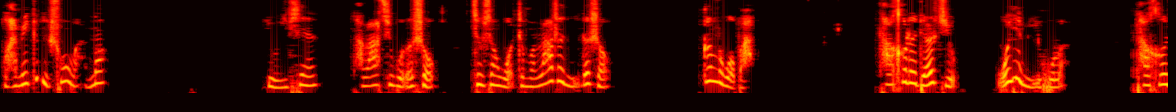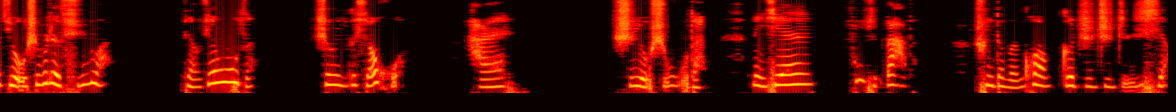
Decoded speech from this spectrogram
我还没跟你说完呢。有一天，他拉起我的手，就像我这么拉着你的手，跟了我吧。他喝了点酒，我也迷糊了。他喝酒是为了取暖。两间屋子，生一个小火，还时有时无的。那天风挺大的，吹得门框咯吱吱吱响。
